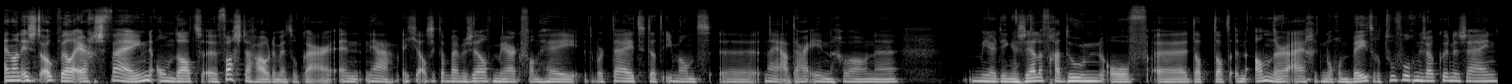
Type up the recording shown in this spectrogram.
en dan is het ook wel ergens fijn om dat eh, vast te houden met elkaar. En ja, weet je, als ik dan bij mezelf merk van hé, hey, het wordt tijd dat iemand eh, nou ja, daarin gewoon eh, meer dingen zelf gaat doen. Of dat, dat een ander eigenlijk nog een betere toevoeging zou kunnen zijn.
